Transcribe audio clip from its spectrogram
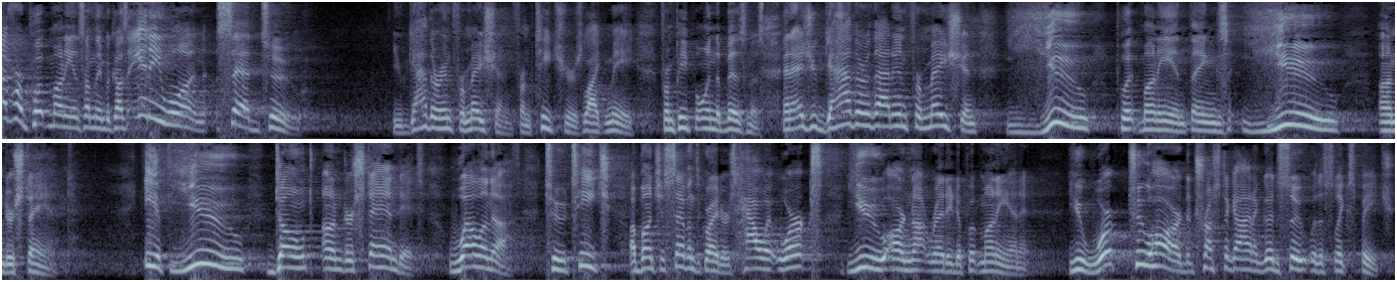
ever put money in something because anyone said to. You gather information from teachers like me, from people in the business. And as you gather that information, you put money in things you understand. If you don't understand it well enough to teach a bunch of seventh graders how it works, you are not ready to put money in it. You work too hard to trust a guy in a good suit with a slick speech.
